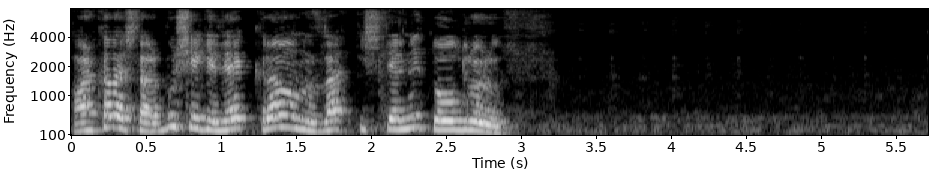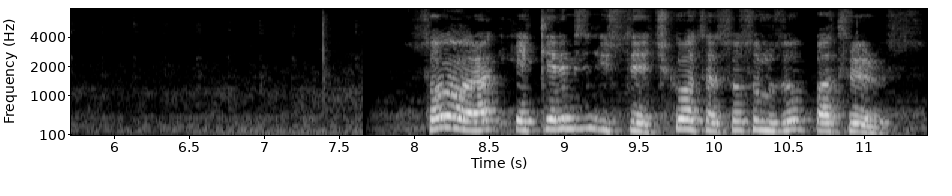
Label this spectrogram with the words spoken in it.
Arkadaşlar bu şekilde kremamızla içlerini dolduruyoruz. Son olarak eklerimizin üstüne çikolata sosumuzu batırıyoruz.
